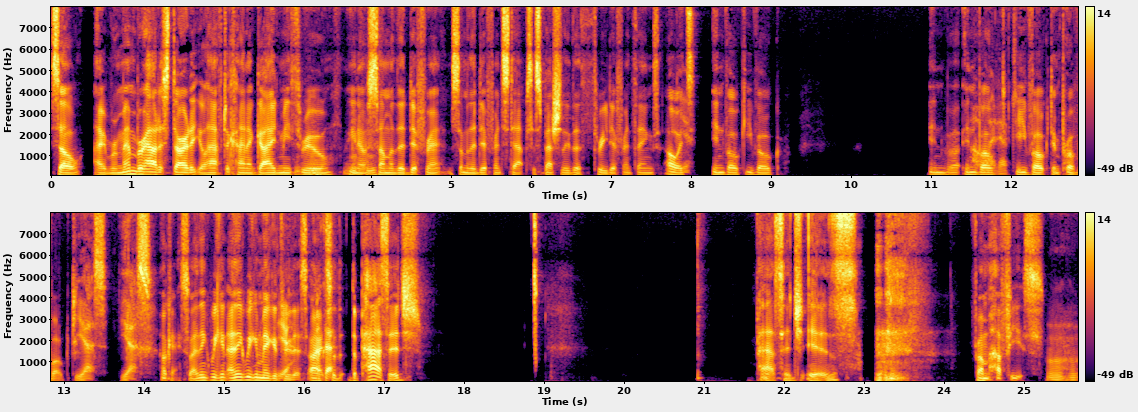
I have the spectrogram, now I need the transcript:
So I remember how to start it. You'll have to kind of guide me through, you know, Mhm. some of the different some of the different steps, especially the three different things. Oh, it's invoke, evoke, invo- invoked, have to- evoked, and provoked. Yes. Yes. Okay, so I think we can I think we can make it Yeah. through this. All right. Okay. So the, the passage passage is from Hafiz. Mm-hmm.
